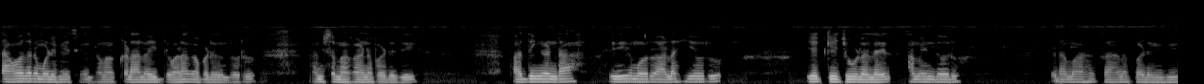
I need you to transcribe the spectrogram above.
சகோதர மொழி பேசுகின்ற மக்களால் வைத்து வணங்கப்படுகின்ற ஒரு அம்சமாக காணப்படுது. பார்த்தீங்கண்டா இதுவும் ஒரு அழகிய ஒரு இயற்கை சூழலில் அமைந்த ஒரு இடமாக காணப்படுகிறது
